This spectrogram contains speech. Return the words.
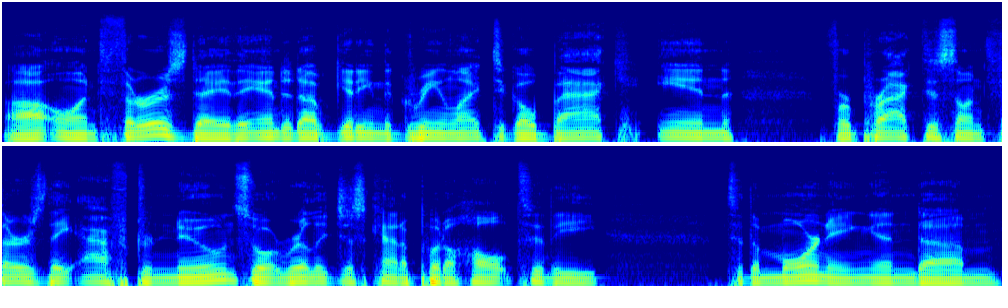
uh, on Thursday. They ended up getting the green light to go back in for practice on Thursday afternoon. So it really just kind of put a halt to the to the morning, and um,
